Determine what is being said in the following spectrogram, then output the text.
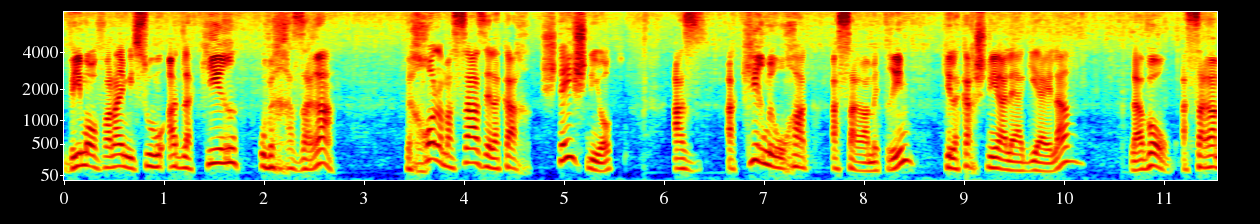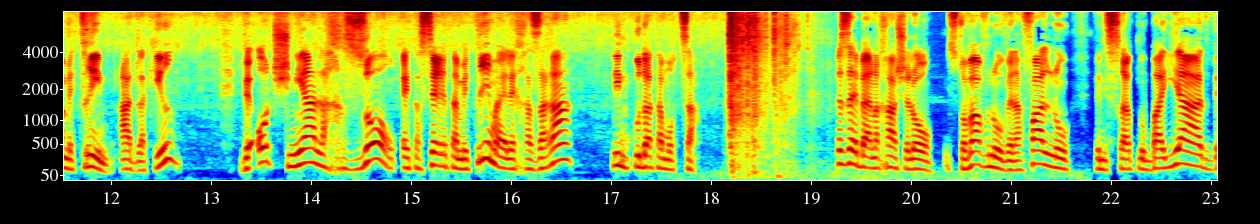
ואם האופניים ייסעו עד לקיר ובחזרה, וכל המסע הזה לקח שתי שניות, אז הקיר מרוחק עשרה מטרים, כי לקח שנייה להגיע אליו, לעבור עשרה מטרים עד לקיר, ועוד שנייה לחזור את עשרת המטרים האלה חזרה לנקודת המוצא. וזה בהנחה שלא הסתובבנו ונפלנו ונסרטנו ביד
